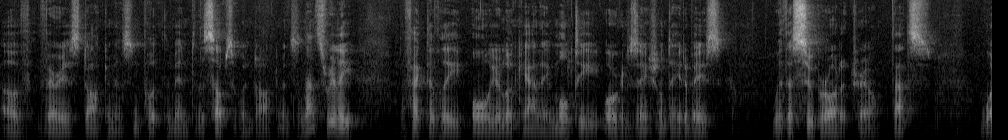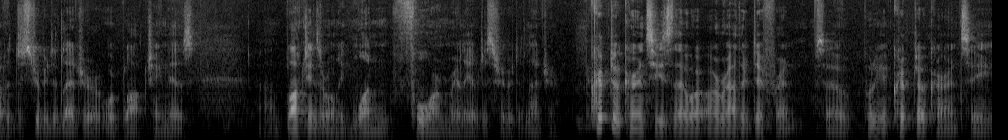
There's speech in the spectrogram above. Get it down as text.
of various documents and put them into the subsequent documents. And that's really effectively all you're looking at, a multi-organizational database with a super audit trail. That's what a distributed ledger or blockchain is. Uh, blockchains are only one form, really, of distributed ledger. Cryptocurrencies, though, are, are, rather different. So putting a cryptocurrency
